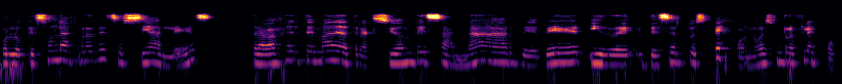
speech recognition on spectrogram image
por lo que son las redes sociales, trabaja el tema de atracción, de sanar, de ver y de, ser tu espejo, ¿no? Es un reflejo.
